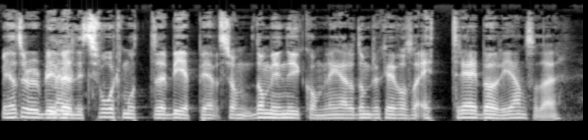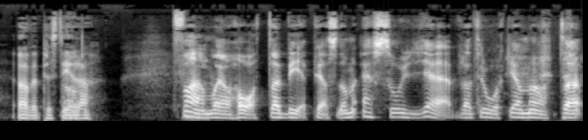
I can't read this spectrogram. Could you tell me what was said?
Men jag tror det blir Men- väldigt svårt mot eh, BP eftersom de är ju nykomlingar och de brukar ju vara så 1-3 i början sådär. Överprestera. Ja. Fan vad jag hatar BP, alltså de är så jävla tråkiga att möta.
